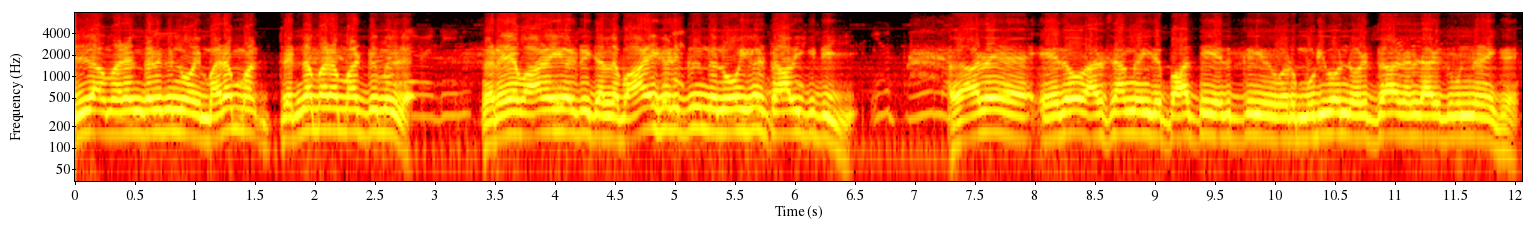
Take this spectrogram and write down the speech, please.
எல்லா மரங்களுக்கும் நோய் மரம் தென்னை மரம் மட்டும் இல்லை நிறைய வாழைகள் இருக்கு. அந்த வாழைகளுக்கு இந்த நோய்கள் தாவிக்கிட்டுச்சு அதாவது ஏதோ அரசாங்கம் இதை பார்த்து எதுக்கு ஒரு முடிவு ஒன்று எடுத்தால் நல்லா இருக்கும்னு நினைக்கிறேன்.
